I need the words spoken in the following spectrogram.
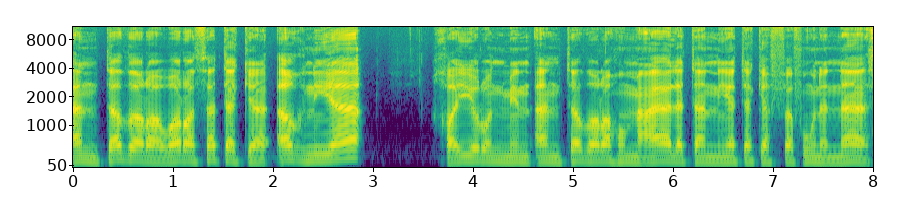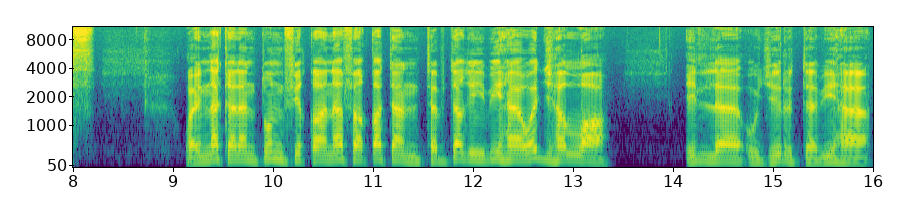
أن تذر ورثتك أغنياء خير من أن تذرهم عالة يتكففون الناس. وإنك لن تنفق نفقة تبتغي بها وجه الله إلا أجرت بها.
